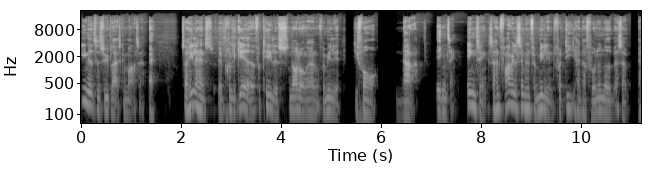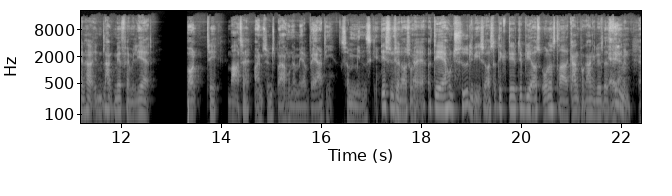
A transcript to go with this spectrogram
lige ned til sygeplejerske Martha. Ja. Så hele hans øh, privilegerede, forkælede snotunger og familie, de får nada. Ingenting. Ingenting. Så han fravælger simpelthen familien, fordi han har fundet noget, altså han har et langt mere familiært bånd til Martha. Og han synes bare, hun er mere værdig som menneske. Det synes han også, hun er. Og det er hun tydeligvis også, og det, det, det bliver også understreget gang på gang i løbet af Ja, ja, filmen. ja.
